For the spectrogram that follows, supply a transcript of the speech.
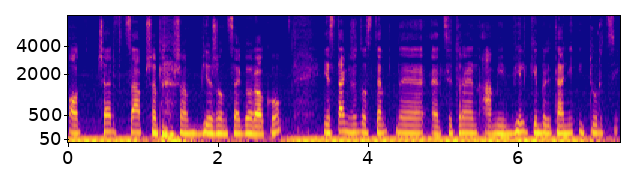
od czerwca przepraszam, bieżącego roku jest także dostępny e, Citroen Ami w Wielkiej Brytanii i Turcji.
